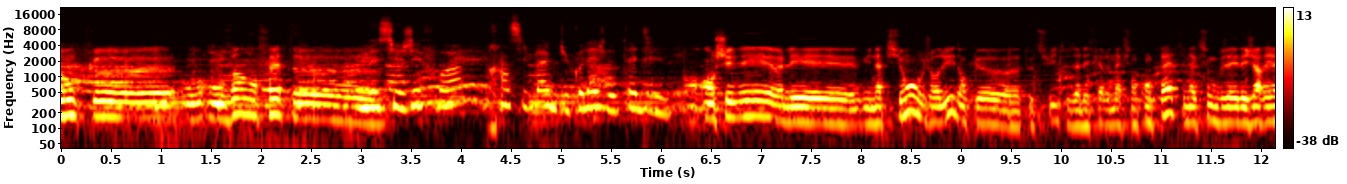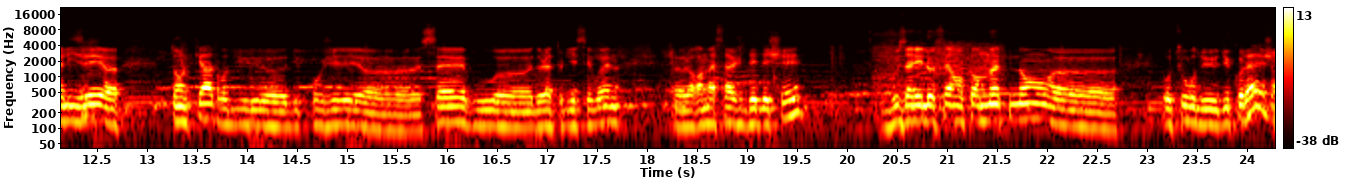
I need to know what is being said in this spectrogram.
Donc euh, on, va en fait... Euh, Monsieur Geffroy, principal du collège de Tadine. Enchaîner euh, les, une action aujourd'hui, donc tout de suite vous allez faire une action concrète, une action que vous avez déjà réalisée dans le cadre du, du projet SEV ou de l'atelier Sewen, le ramassage des déchets. Vous allez le faire encore maintenant autour du, collège,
